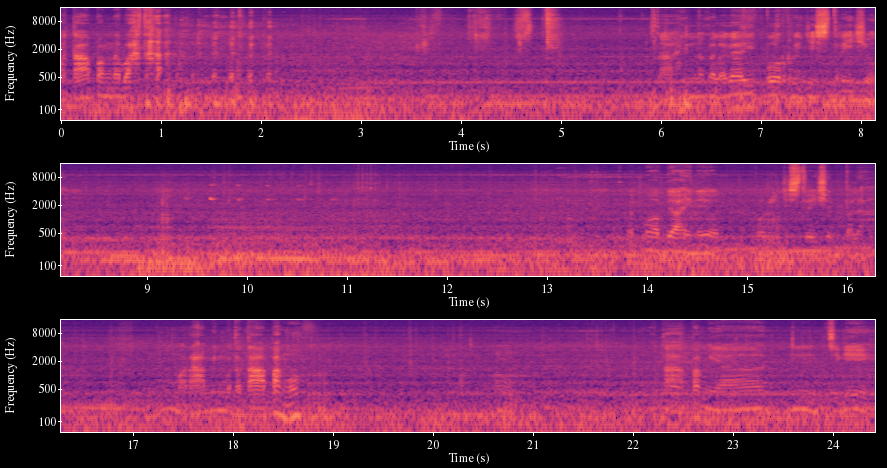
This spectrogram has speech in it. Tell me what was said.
Matapang na bata. Dahil nakalagay for registration. At mga biyahe na yun, for registration pala. Maraming matatapang oh. oh. Matapang yan. Hmm, sige.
